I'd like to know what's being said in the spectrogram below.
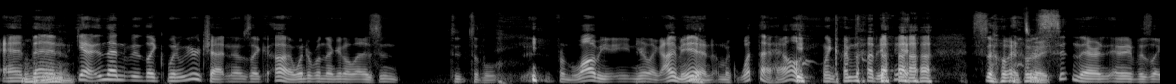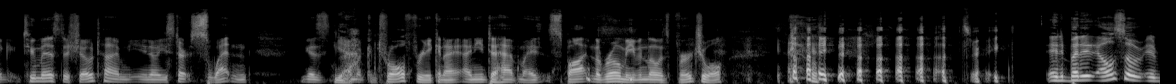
And Oh, then man. yeah, and then like when we were chatting, I was like, oh, I wonder when they're gonna let us in. To, to the from the lobby, and you're like, I'm in. I'm like, what the hell? like, I'm not in. So I was right. sitting there, and it was like two minutes to showtime. You know, you start sweating because Yeah. I'm a control freak, and I, I need to have my spot in the room, even though it's virtual. That's right. And but it also it,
